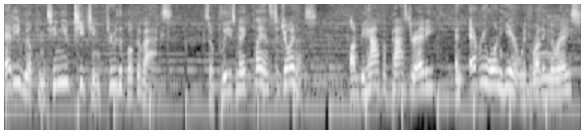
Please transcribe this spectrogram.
Eddie will continue teaching through the book of Acts. So please make plans to join us. On behalf of Pastor Eddie and everyone here with Running the Race,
